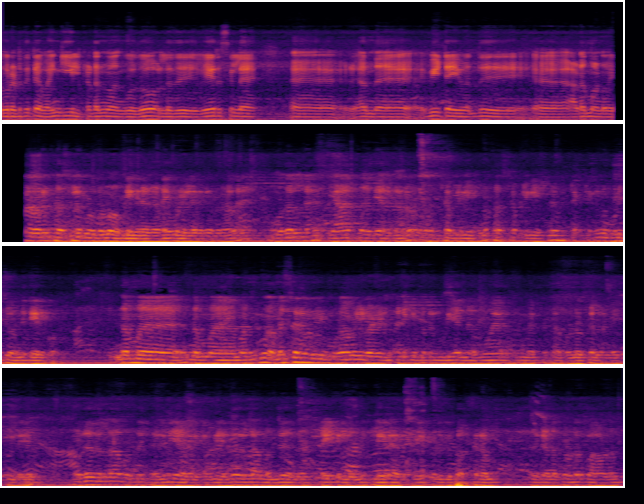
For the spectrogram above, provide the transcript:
ஒரு இடத்துல வங்கியில் கடன் வாங்குவதோ அல்லது வேறு சில அந்த வீட்டை வந்து அடமானம் வரைக்கும் ஃபஸ்ட்டில் கொடுக்கணும் அப்படிங்கிற நடைமுறையில் இருக்கிறதுனால முதல்ல யார் தகுதியாக இருக்காரோ ஃபஸ்ட் அப்ளிகேஷனும் ஃபஸ்ட் அப்ளிகேஷனும் டக் டக்குன்னு முடிச்சு வந்துட்டே இருக்கும். நம்ம நம்ம மற்றும் அமைச்சரவை முகாமில் அளிக்கப்படக்கூடிய அந்த மூவாயிரத்துக்கும் மேற்பட்ட மனுக்கள் அனைத்து எதெல்லாம் வந்து தகுதியாக இருக்குது எதெல்லாம் வந்து அந்த டைட்டில் வந்து கிளியராக இருக்குது இதுக்கு பத்திரம் அதுக்கான தொடர்பு ஆவணம்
